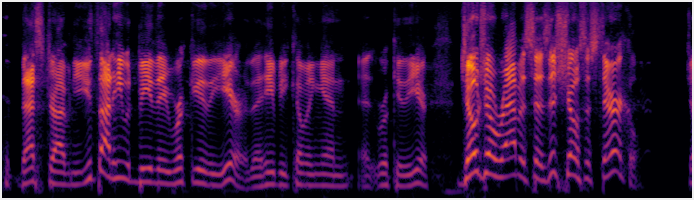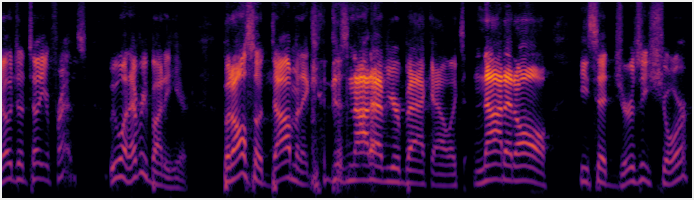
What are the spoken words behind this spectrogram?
That's driving you. You thought he would be the rookie of the year, that he'd be coming in at rookie of the year. Jojo Rabbit says this show's hysterical. Jojo, tell your friends. We want everybody here. But also, Dominic does not have your back, Alex. Not at all. He said Jersey Shore.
